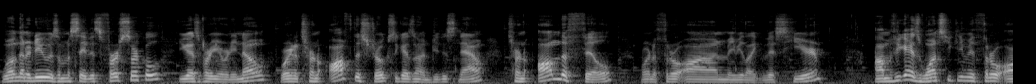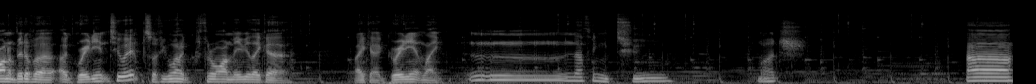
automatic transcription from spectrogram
what I'm going to do is I'm going to say this first circle, you guys probably already know. We're going to turn off the stroke, so you guys want to do this now. Turn on the fill. We're going to throw on maybe like this here. Um, if you guys want you can even throw on a bit of a, a gradient to it. So if you want to throw on maybe like a like a gradient like mm, nothing too much. Uh,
